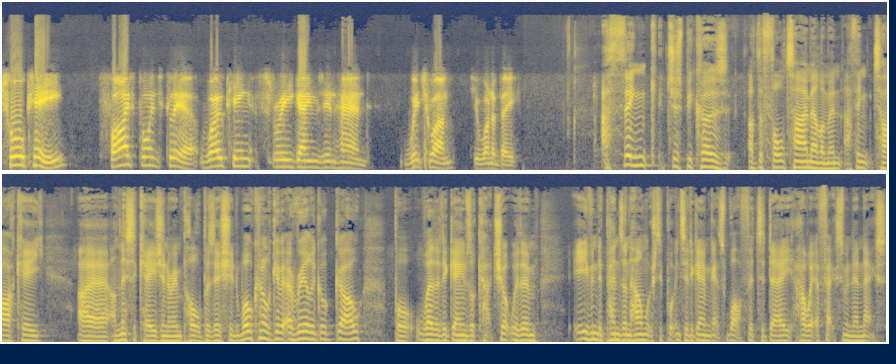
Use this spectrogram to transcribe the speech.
Torquay, five points clear. Woking, three games in hand. Which one do you want to be? I think just because of the full time element, I think Torquay uh, on this occasion are in pole position. Woking will give it a really good go, but whether the games will catch up with them, even depends on how much they put into the game against Watford today, how it affects them in the next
